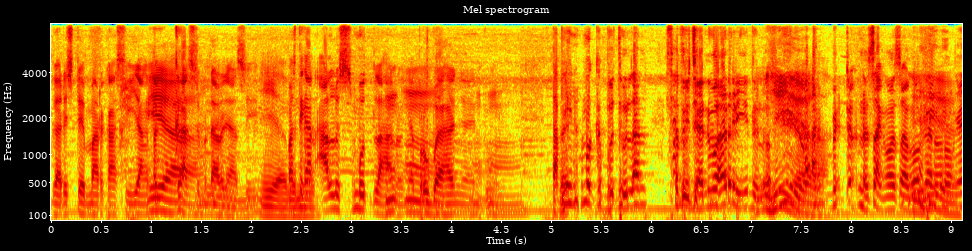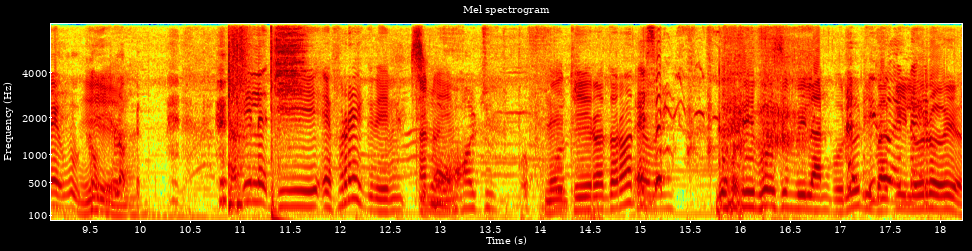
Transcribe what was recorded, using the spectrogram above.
garis demarkasi yang Iya. tegas sebenarnya sih. Iya, Pasti kan halus smooth lah anunya, Mm-mm. perubahannya itu. Tapi memang kebetulan satu Januari itu loh. Iya. Arep Beda no sango-sango kan Iya. orang ewu. Iya. Goblok. Tapi lek di average Grim, anu ya. Lek di rata-rata Eh, Bang. 2090 dibagi loro ya.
